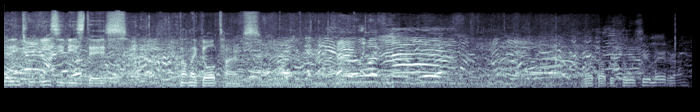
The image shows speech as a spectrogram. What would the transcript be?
getting too easy these days. Not like the old times. Hey, who wants to go I thought this show would see you later, huh?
